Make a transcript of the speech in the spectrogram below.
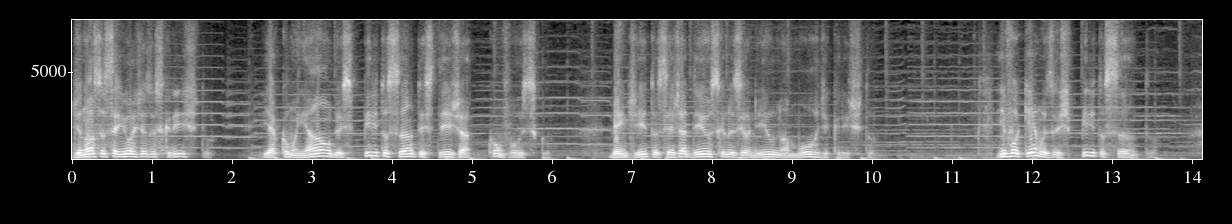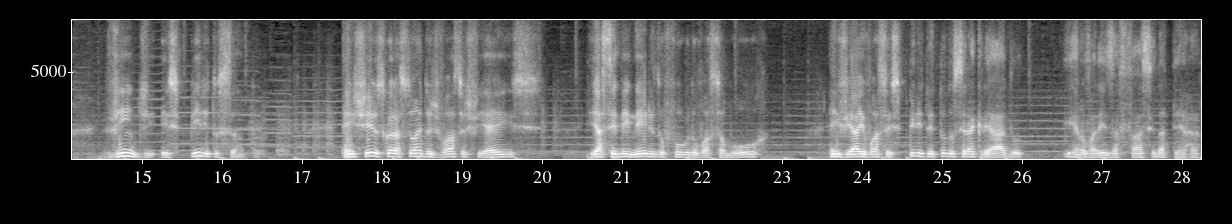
de nosso Senhor Jesus Cristo e a comunhão do Espírito Santo esteja convosco. Bendito seja Deus que nos uniu no amor de Cristo. Invoquemos o Espírito Santo Vinde, Espírito Santo, enchei os corações dos vossos fiéis e acendei neles o fogo do vosso amor. Enviai o vosso Espírito e tudo será criado e renovareis a face da terra.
